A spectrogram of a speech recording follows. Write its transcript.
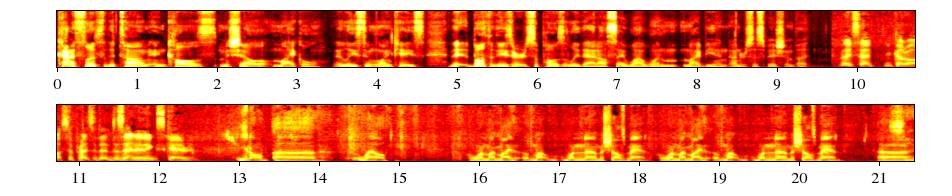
kind of slips of the tongue and calls Michelle Michael. At least in one case, the, both of these are supposedly that. I'll say why one might be in, under suspicion, but They said, you've got to ask the president, does anything scare him? You know, uh, well, when my, mi- uh, my when uh, Michelle's mad, when my, mi- uh, my when uh, Michelle's mad, uh,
